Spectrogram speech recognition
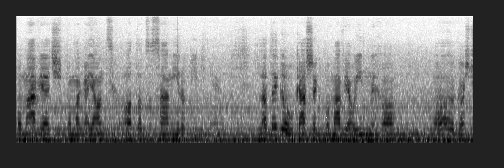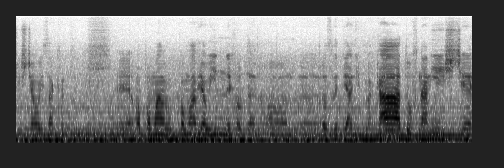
pomawiać pomagających o to, co sami robili, nie? Dlatego Łukaszek pomawiał innych o o, gościu ściąłeś zakręt. E, O, poma- pomawiał innych o ten, o e, rozlepianie plakatów na mieście.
